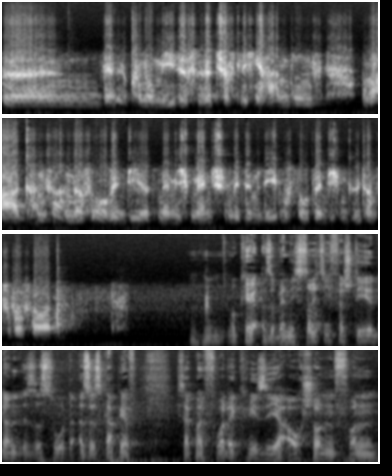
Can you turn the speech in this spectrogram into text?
der Ökonomie des wirtschaftlichen Handelns war ganz anders orientiert, nämlich Menschen mit den lebensnotwendigen Gütern zu versorgen. Mhm. Okay, also wenn ich es richtig verstehe, dann ist es so, also es gab ja, ich sag mal, vor der Krise ja auch schon von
